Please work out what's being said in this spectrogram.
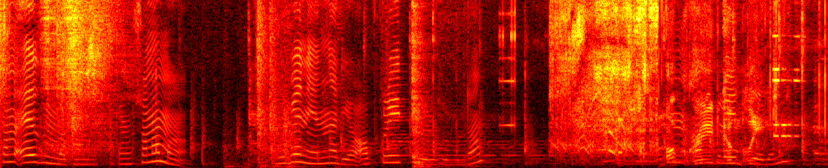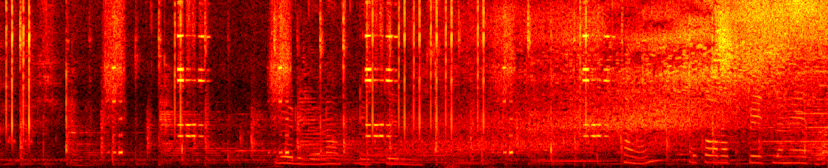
Sonra Eden'da tanıştık en son ama bu beni yener ya. Upgrade diyoruz buradan. Upgrade complete. diyelim. Böyle böyle upgrade diyelim. Tamam. Bu kadar upgrade'lemeye yeter.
